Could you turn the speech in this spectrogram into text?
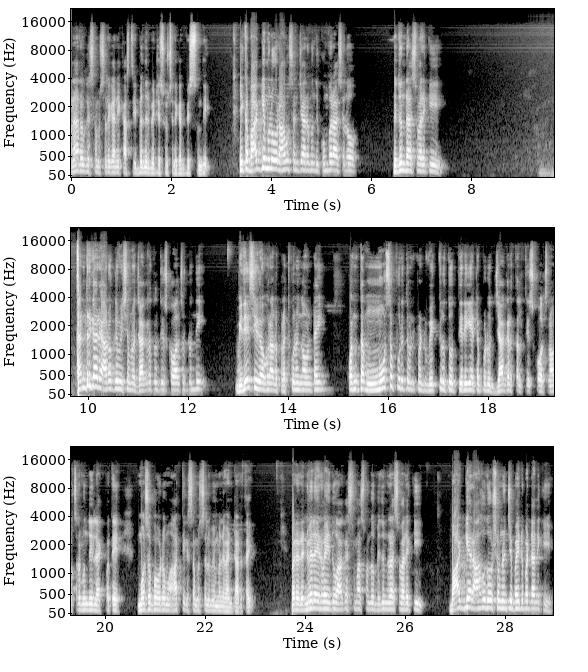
అనారోగ్య సమస్యలు కానీ కాస్త ఇబ్బందులు పెట్టే సూచన కనిపిస్తుంది. ఇక భాగ్యములో రాహు సంచారం ఉంది. కుంభరాశిలో మిథున్ రాశి వారికి తండ్రి గారి ఆరోగ్యం విషయంలో జాగ్రత్తలు తీసుకోవాల్సి ఉంటుంది. విదేశీ వ్యవహారాలు ప్రతికూలంగా ఉంటాయి. కొంత మోసపూరితమైనటువంటి వ్యక్తులతో తిరిగేటప్పుడు జాగ్రత్తలు తీసుకోవాల్సిన అవసరం ఉంది లేకపోతే మోసపోవడం ఆర్థిక సమస్యలు మిమ్మల్ని వెంటాడతాయి. మరి రెండు వేల ఇరవై ఐదు ఆగస్టు మాసంలో మిథున రాశి వారికి భాగ్య రాహుదోషం నుంచి బయటపడడానికి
